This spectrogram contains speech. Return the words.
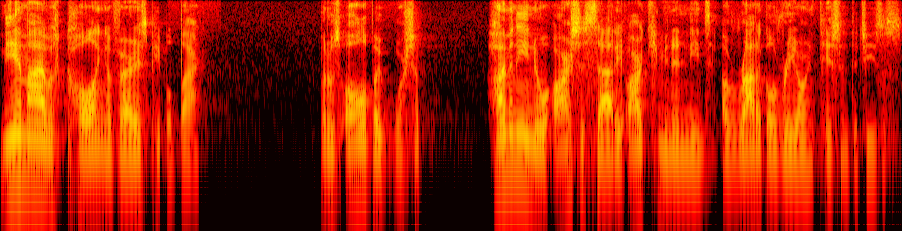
Nehemiah was calling a various people back, but it was all about worship. How many know our society, our community needs a radical reorientation to Jesus?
